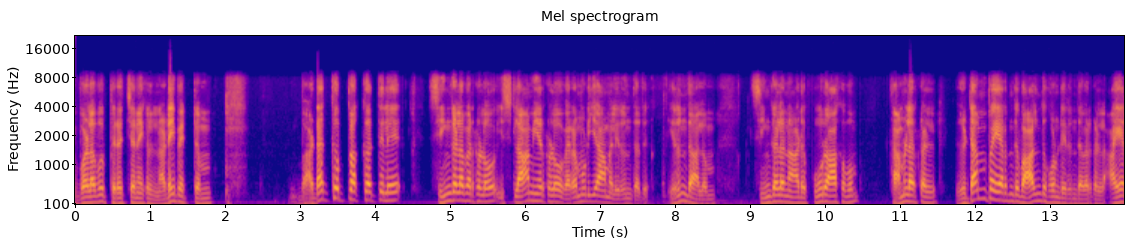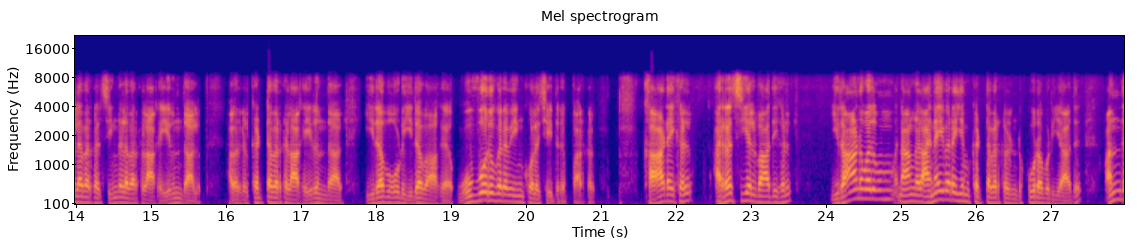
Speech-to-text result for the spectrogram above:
இவ்வளவு பிரச்சனைகள் நடைபெற்றும். வடக்கு பக்கத்திலே சிங்களவர்களோ இஸ்லாமியர்களோ வர முடியாமல் இருந்தது. இருந்தாலும் சிங்கள நாடு பூராகவும் தமிழர்கள் இடம்பெயர்ந்து வாழ்ந்து கொண்டிருந்தவர்கள் அயலவர்கள் சிங்களவர்களாக இருந்தாலும் அவர்கள் கெட்டவர்களாக இருந்தால் இரவோடு இரவாக ஒவ்வொருவரையும் கொலை செய்திருப்பார்கள். காடைகள் அரசியல்வாதிகள் இராணுவமும் நாங்கள் அனைவரையும் கெட்டவர்கள் என்று கூற முடியாது. அந்த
